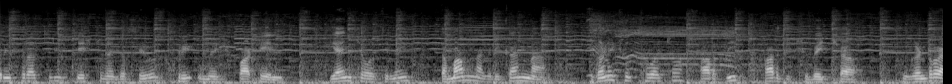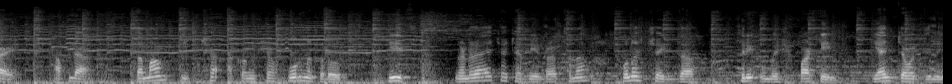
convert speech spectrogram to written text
परिसरातील ज्येष्ठ नगरसेवक श्री उमेश पाटील यांच्या वतीने तमाम नागरिकांना गणेशोत्सवाच्या हार्दिक हार्दिक शुभेच्छा गणराय आपल्या तमाम इच्छा आकांक्षा पूर्ण करो हीच गणरायाच्या चरणी प्रार्थना पुनश्च एकदा श्री उमेश पाटील यांच्या वतीने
